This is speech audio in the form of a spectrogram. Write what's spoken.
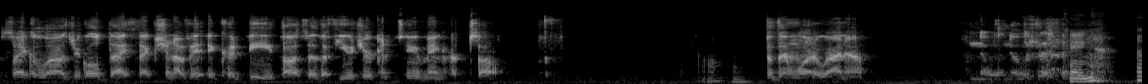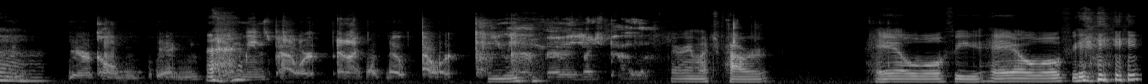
psychological dissection of it. It could be thoughts of the future consuming herself. oh. But then what do I know? No one knows that. King. Uh. You're calling me king. King means power, and I have no power. You You have very much power. very much power. Hail Wolfy. Hail Wolfy.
